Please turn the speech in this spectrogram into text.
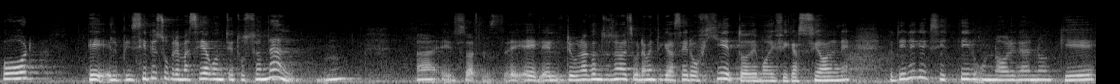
por eh, el principio de supremacía constitucional. Ah, el Tribunal Constitucional seguramente que va a ser objeto de modificaciones, pero tiene que existir un órgano que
